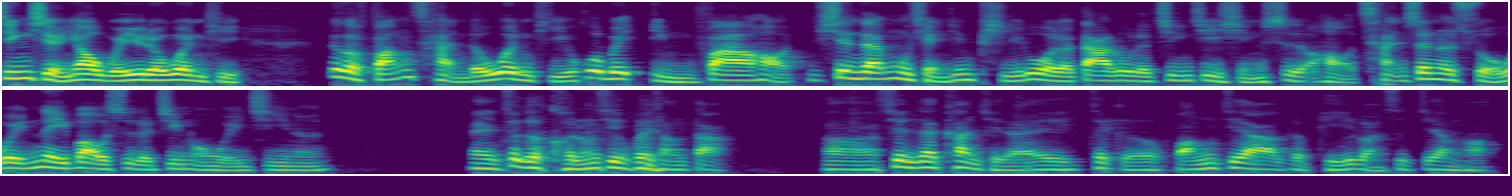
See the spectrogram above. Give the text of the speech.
惊险要违约的问题，这个房产的问题会不会引发哈？现在目前已经疲弱了大陆的经济形势哈，产生了所谓内爆式的金融危机呢？哎，这个可能性非常大啊！现在看起来，这个房价的疲软是这样哈，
